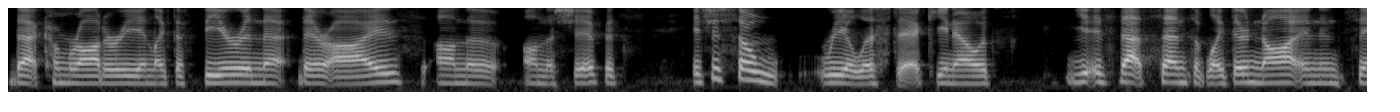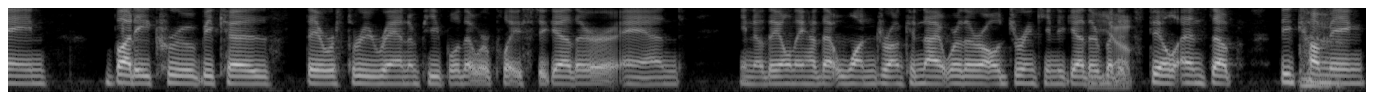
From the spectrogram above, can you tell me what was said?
that camaraderie and like the fear in that their eyes on the on the ship. It's it's just so realistic, you know. It's it's that sense of like they're not an insane buddy crew because they were three random people that were placed together and you know they only have that one drunken night where they're all drinking together but Yep. it still ends up becoming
